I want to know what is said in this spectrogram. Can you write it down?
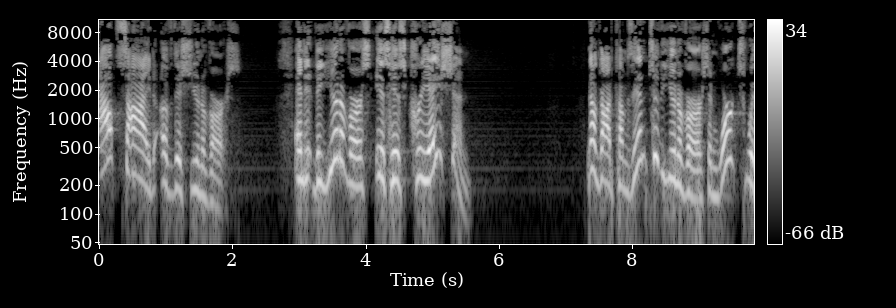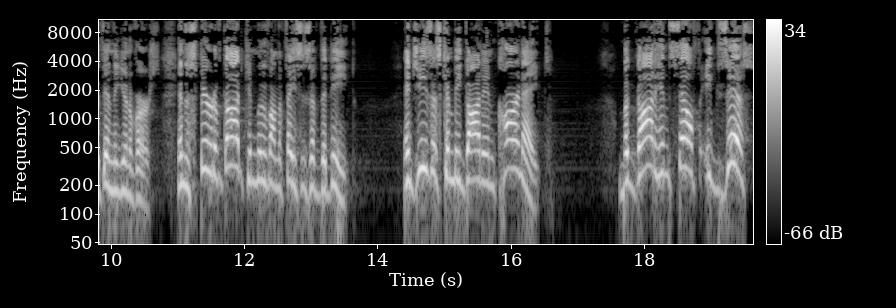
outside of this universe. And the universe is his creation. Now God comes into the universe and works within the universe. And the Spirit of God can move on the faces of the deep. And Jesus can be God incarnate. But God himself exists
